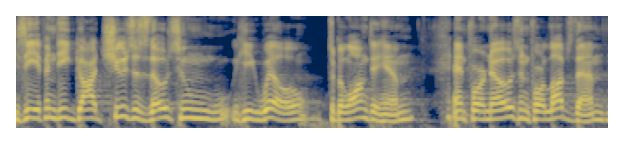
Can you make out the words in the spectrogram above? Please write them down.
You see, if indeed God chooses those whom he will to belong to him and foreknows and foreloves them,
